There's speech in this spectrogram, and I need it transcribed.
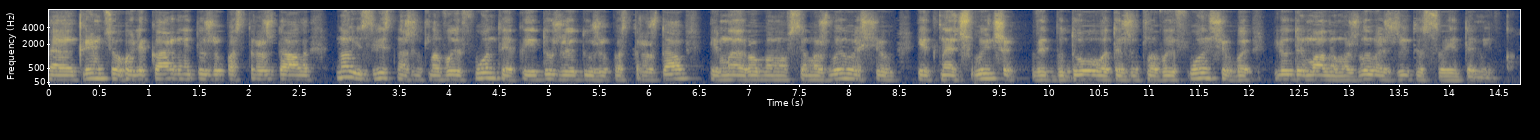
Е, крім цього, лікарні дуже постраждали. Ну і звісно, житловий фонд, який дуже дуже постраждав, і ми робимо все можливе, щоб якнайшвидше відбудовувати житловий фонд, щоб люди мали можливість жити в своїх домівках.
